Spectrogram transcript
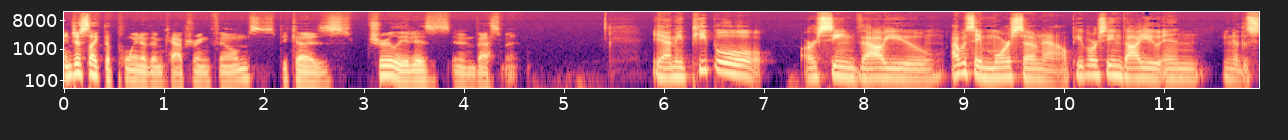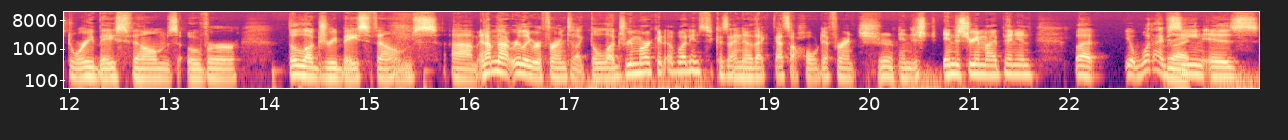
and just like the point of them capturing films, because truly it is an investment. Yeah, I mean, people are seeing value. I would say more so now. People are seeing value in you know the story based films over the luxury based films, um, and I'm not really referring to like the luxury market of weddings because I know that that's a whole different sure. industry, industry in my opinion, but you know, what I've right. seen is,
